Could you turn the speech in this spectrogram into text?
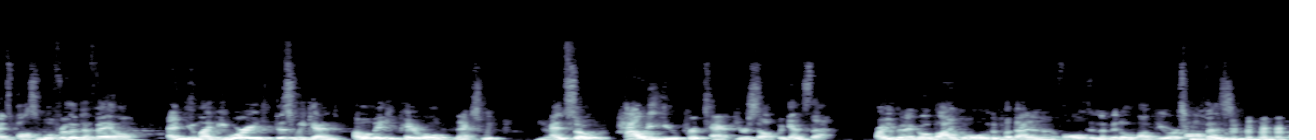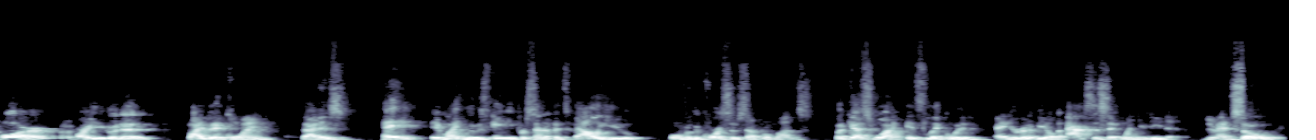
and it's possible for them to fail, and you might be worried this weekend about making payroll next week. Yeah. And so how do you protect yourself against that? Are you going to go buy gold and put that in a vault in the middle of your office? or are you going to buy Bitcoin that is, hey, it might lose 80% of its value over the course of several months. But guess what? It's liquid and you're going to be able to access it when you need it. Yeah. And so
